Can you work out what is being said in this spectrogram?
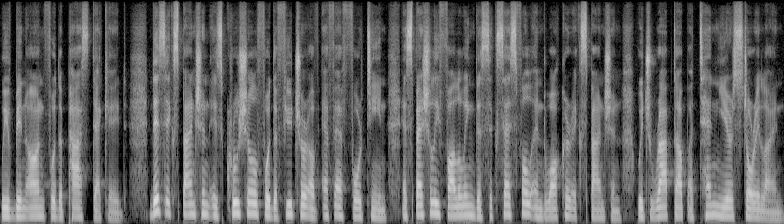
we've been on for the past decade. This expansion is crucial for the future of FF14, especially following the successful Endwalker expansion, which wrapped up a 10-year storyline.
